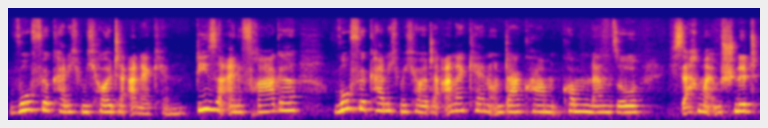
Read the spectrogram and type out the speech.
wofür kann ich mich heute anerkennen? Diese eine Frage, wofür kann ich mich heute anerkennen? Und da kommen dann so, ich sag mal im Schnitt,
